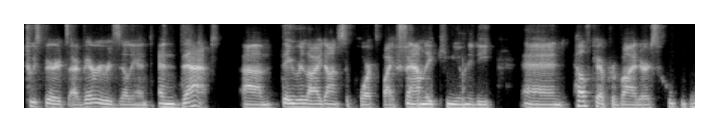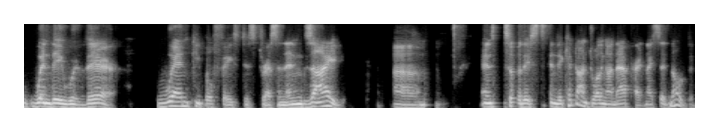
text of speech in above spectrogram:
two spirits are very resilient, and that um, they relied on support by family, community, and healthcare providers who, when they were there, when people faced distress and anxiety. Um, and so they and they kept on dwelling on that part. And I said, no, the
